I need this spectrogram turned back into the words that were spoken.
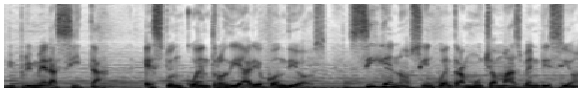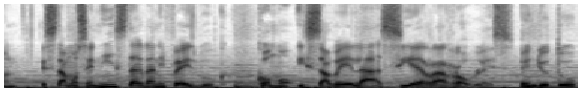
Mi primera cita es tu encuentro diario con Dios. Síguenos y encuentra mucha más bendición. Estamos en Instagram y Facebook como Isabela Sierra Robles. En YouTube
